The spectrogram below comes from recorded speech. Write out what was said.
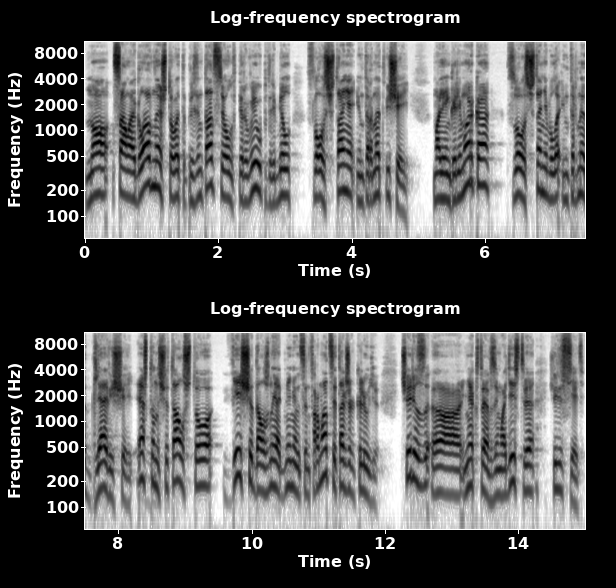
но самое главное, что в этой презентации он впервые употребил словосочетание «интернет вещей». Маленькая ремарка, словосочетание было «интернет для вещей». Эштон считал, что вещи должны обмениваться информацией так же, как и люди, через э, некоторое взаимодействие через сеть.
